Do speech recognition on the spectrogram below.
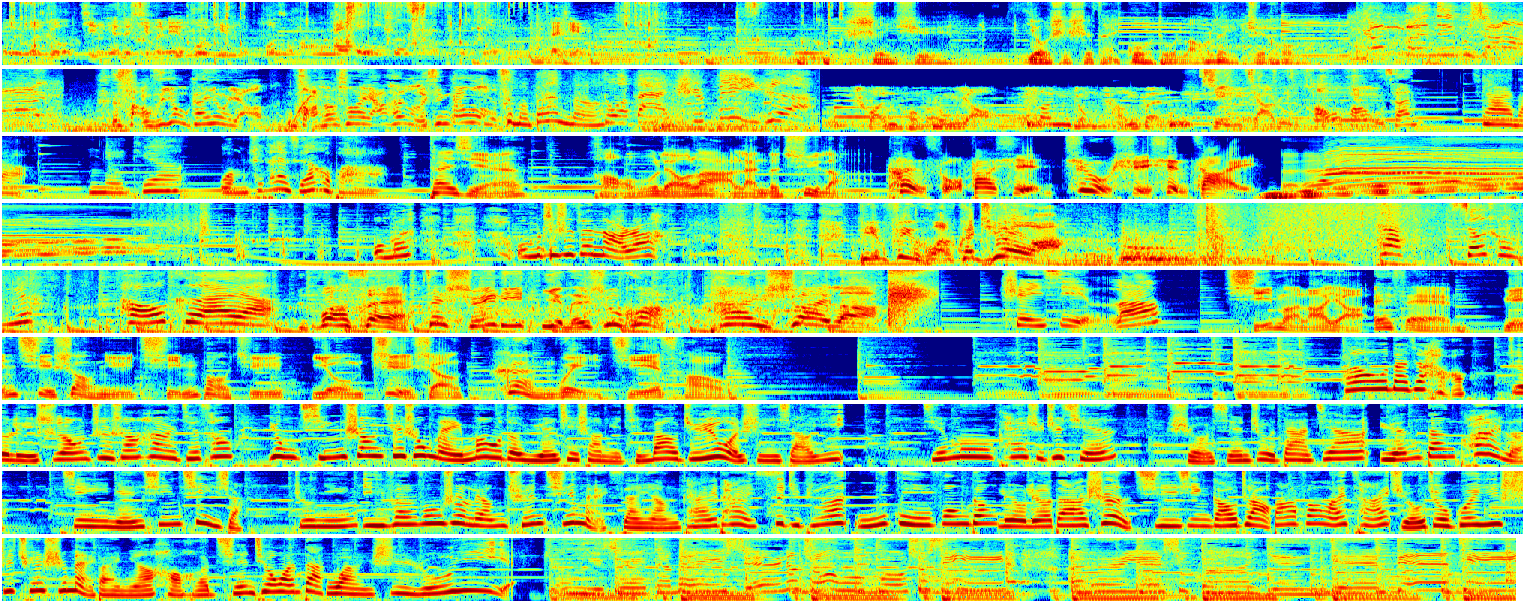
各位观众，今天的新闻联播节目播送完了，感谢您收看，再见。肾虚，有时是在过度劳累之后。根本停不下来，嗓子又干又痒，早上刷牙还恶心干呕，怎么办呢？多半是肺热。传统中药三种成分，请加入豪华午餐。亲爱的，哪天我们去探险好不好？探险？好无聊啦，懒得去了。探索发现就是现在。我们，我们这是在哪儿啊？别废话了，快跳啊！看，小丑鱼，好可爱呀！哇塞，在水里也能说话，太帅了！睡醒了。喜马拉雅 FM 元气少女情报局，用智商捍卫节操。Hello，大家好，这里是用智商捍卫节操，用情商接收美貌的元气少女情报局，我是易小一。节目开始之前，首先祝大家元旦快乐，新一年新气象，祝您一帆风顺，两全其美，三阳开泰，四季平安，五谷丰登，六六大顺，七星高照，八方来财，九九归一，十全十美，百年好合，千秋万代，万事如意。正月缺太美，血亮出火属喜；二月杏花艳也蝶啼，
